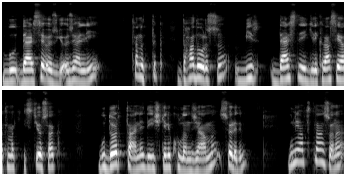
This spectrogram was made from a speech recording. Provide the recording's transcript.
bu derse özgü özelliği tanıttık. Daha doğrusu bir dersle ilgili klas yaratmak istiyorsak bu dört tane değişkeni kullanacağımı söyledim. Bunu yaptıktan sonra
